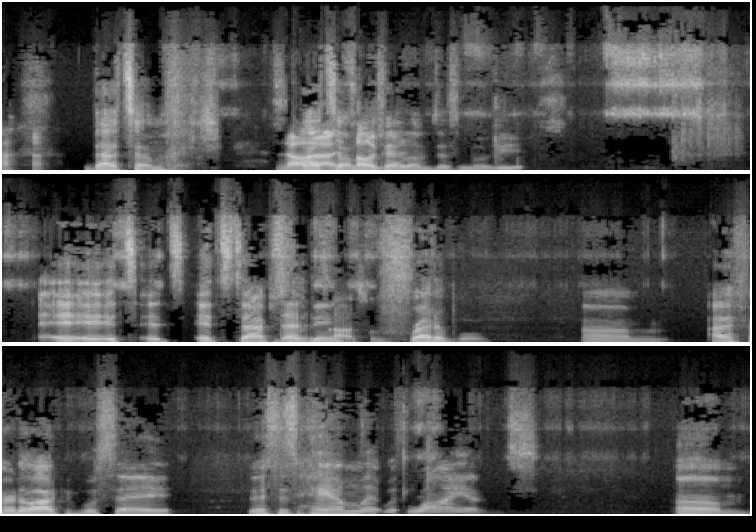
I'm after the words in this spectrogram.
That's how much. no, that's how much I love this movie. It, it's it's it's absolutely awesome. incredible. Um, I've heard a lot of people say this is Hamlet with lions. Um,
